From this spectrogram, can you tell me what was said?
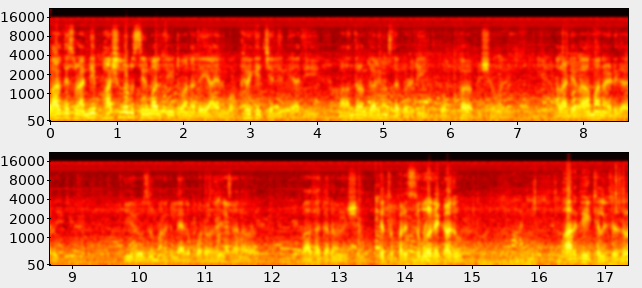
భారతదేశంలో అన్ని భాషల్లోనూ సినిమాలు తీయటం అన్నది ఆయన ఒక్కరికే చెల్లింది. అది మనందరం గర్వించదగ్గటి గొప్ప విషయం అది. అలాంటి రామానాయుడు గారు ఈ రోజున మనకు లేకపోవడం అనేది చాలా బాధాకరమైన విషయం. చిత్ర పరిశ్రమలోనే కాదు భారతీయ చలనచిత్ర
